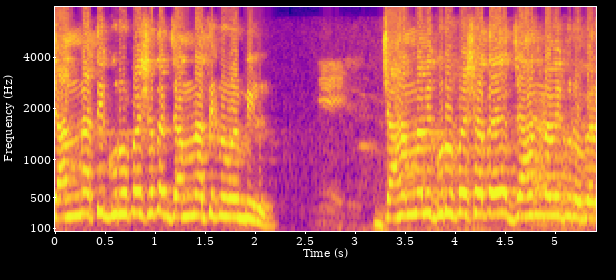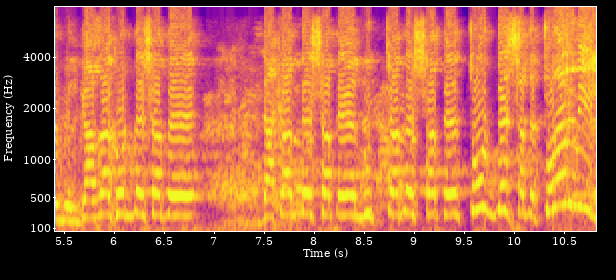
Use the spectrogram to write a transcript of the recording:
জান্নাতি গ্রুপের সাথে জান্নাতি গ্রুপের মিল। জাহান্নামী গ্রুপের সাথে, জাহান্নামী গ্রুপের মিল গাজাখোরদের সাথে, ডাকাতদের সাথে, লুচ্চাদের সাথে, চোরদের সাথে, চোরের মিল।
